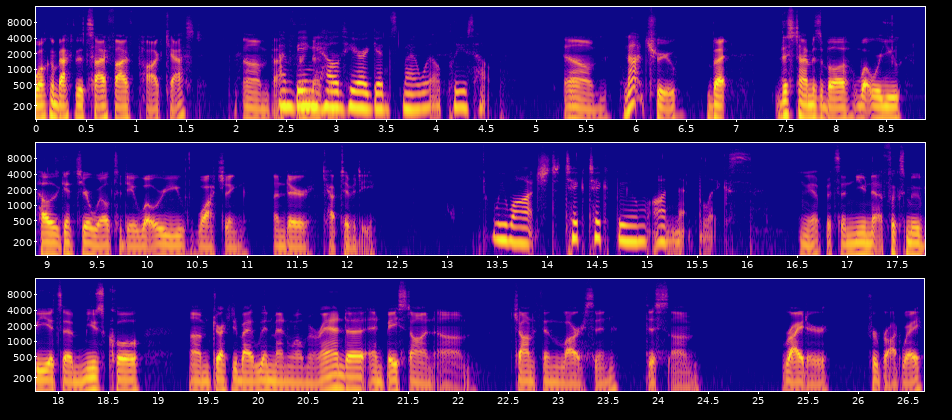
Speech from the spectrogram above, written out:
Welcome back to the Sci Five podcast. Um, back I'm being another- held here against my will. Please help. Um, not true, but this time, Isabella, what were you held against your will to do? What were you watching under captivity? We watched Tick Tick Boom on Netflix. Yep, it's a new Netflix movie. It's a musical um, directed by Lin Manuel Miranda and based on um, Jonathan Larson, this um, writer for Broadway.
